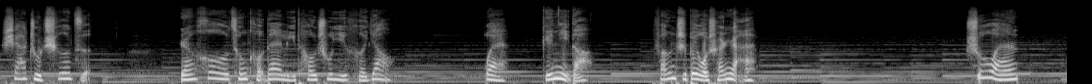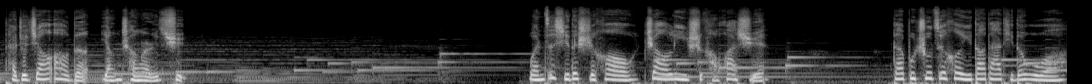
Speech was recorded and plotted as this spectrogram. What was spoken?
刹住车子，然后从口袋里掏出一盒药，喂，给你的，防止被我传染。说完，他就骄傲地扬长而去。晚自习的时候，照例是考化学，答不出最后一道大题的我，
